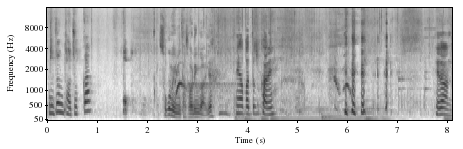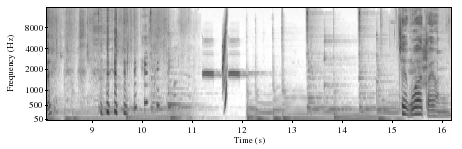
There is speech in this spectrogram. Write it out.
무좀더 줄까? 소금 이미 다 절인 거 아니야? 생각보다 똑똑하네. 대단한데? 제가 뭐 할까요, 언니?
